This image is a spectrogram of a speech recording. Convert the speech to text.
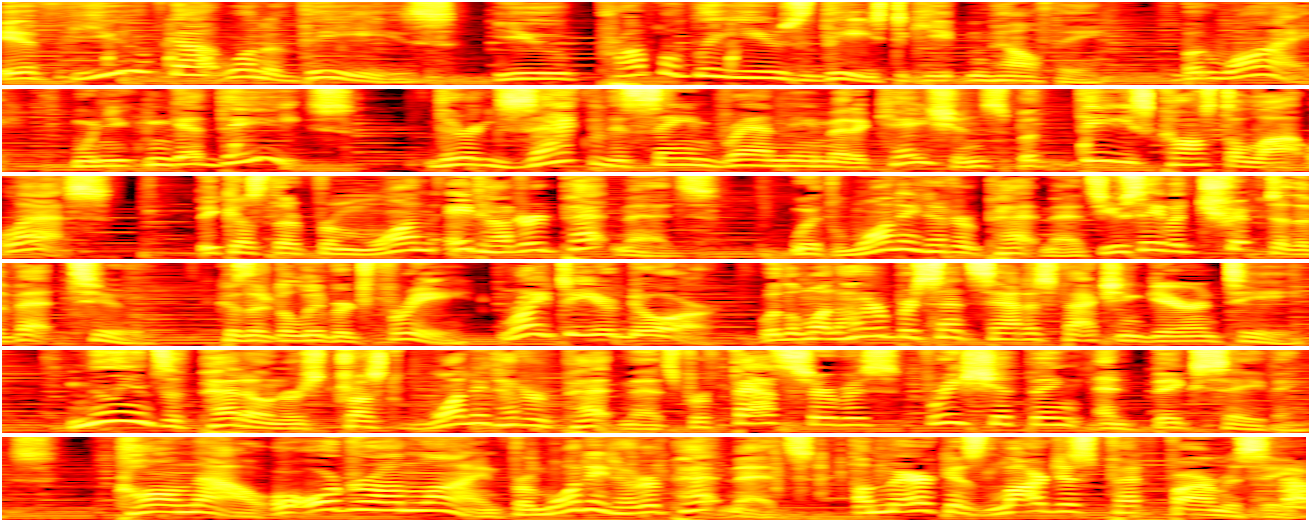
If you've got one of these, you probably use these to keep them healthy. But why? When you can get these. They're exactly the same brand name medications, but these cost a lot less because they're from 1 800 Pet Meds. With 1 800 Pet Meds, you save a trip to the vet too because they're delivered free right to your door with a 100% satisfaction guarantee. Millions of pet owners trust 1 800 Pet Meds for fast service, free shipping, and big savings. Call now or order online from 1 800 Pet Meds, America's largest pet pharmacy.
